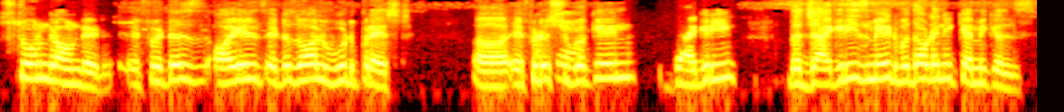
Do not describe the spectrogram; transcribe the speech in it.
stone grounded. If it is oils, it is all wood pressed. Uh, if it is okay. sugarcane, jaggery, the jaggery is made without any chemicals.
